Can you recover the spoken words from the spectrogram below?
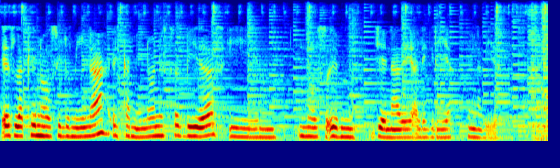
Es la que nos ilumina el camino en nuestras vidas y mm, nos em, llena de alegría en la vida.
